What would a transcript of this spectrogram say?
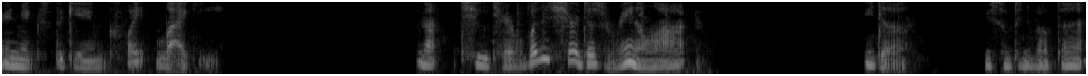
Rain makes the game quite laggy. Not too terrible, but it sure does rain a lot. Need to do something about that.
